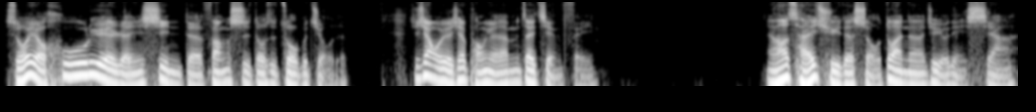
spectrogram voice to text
所有忽略人性的方式都是做不久的。就像我有些朋友他们在减肥，然后采取的手段呢就有点瞎，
